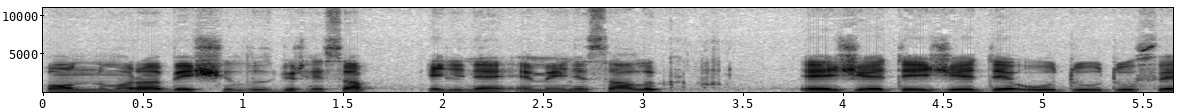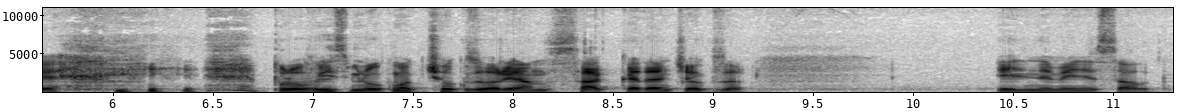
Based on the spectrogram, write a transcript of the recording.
10 numara 5 yıldız bir hesap. Eline emeğine sağlık. E, J, D, J, D, U, D, D, F. Profil ismini okumak çok zor yalnız. Hakikaten çok zor. Eline emeğine sağlık.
